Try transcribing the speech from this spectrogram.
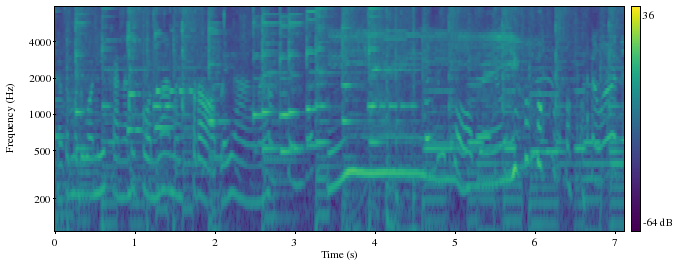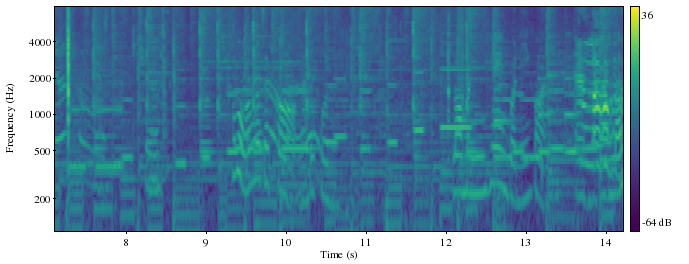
เราจะมาดูอันนี้กันนะทุกคนว่ามันกรอบหรือยังนะอีมันไม่กรอบแล้วแต่ว่าอันเนี้ยเขาบอกว่ามันจะกรอบนะทุกคนรอมันแห้งกว่านี้ก่อนอะลองลอง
